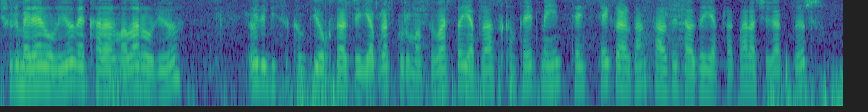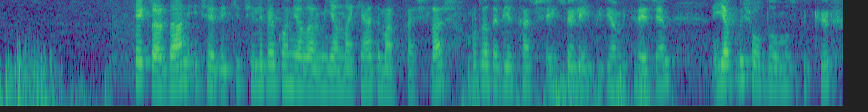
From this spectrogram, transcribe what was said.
Çürümeler oluyor ve kararmalar oluyor. Öyle bir sıkıntı yok. Sadece yaprak kuruması varsa yaprağı sıkıntı etmeyin. Tek, tekrardan taze taze yapraklar açacaktır. Tekrardan içerideki çili begonyalarımın yanına geldim arkadaşlar. Burada da birkaç şey söyleyip videomu bitireceğim. Yapmış olduğumuz bu kür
